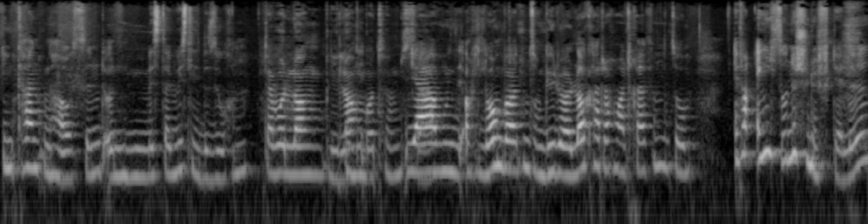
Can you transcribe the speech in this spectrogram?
im Krankenhaus sind und Mr. Weasley besuchen. Da wo Long, die Longbottoms. Ja, wo sie auch die Longbottoms und Gilderoy Lockhart auch mal treffen. So. Einfach eigentlich so eine schöne Stelle.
